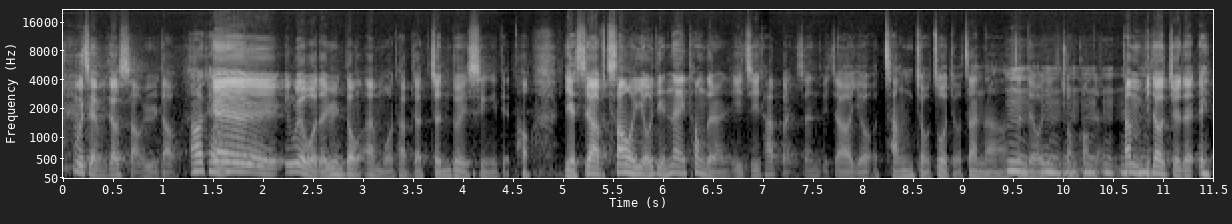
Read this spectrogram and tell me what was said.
目前比较少遇到。OK，因为因为我的运动按摩它比较针对性一点哈，也是要稍微有一点耐痛的人，以及他本身比较有长久坐久站啊，真的有点状况的人，他们比较觉得哎，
